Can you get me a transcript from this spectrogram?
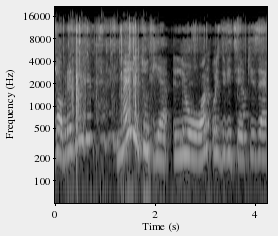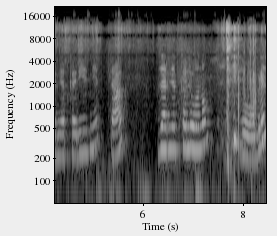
Добре, друзі. В мене тут є льон. Ось дивіться, які зернятка різні. Так? Зернятка льоном. Добре.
